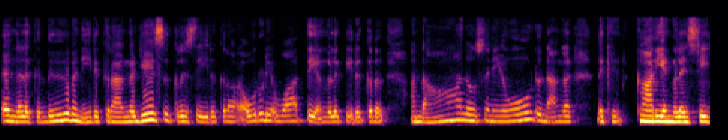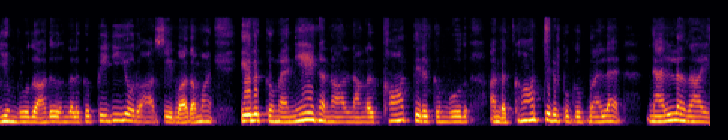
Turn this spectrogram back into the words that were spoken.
எங்களுக்கு தேவன் இருக்கிறாங்க. இயேசு கிறிஸ்து இருக்கிறார். அவருடைய வார்த்தை எங்களுக்கு இருக்கிறது. அந்த ஆலோசனையோடு நாங்கள் இந்த கி- காரியங்களை செய்யும் போது அது எங்களுக்கு பெரிய ஒரு ஆசீர்வாதமாய் இருக்கும். அநேக நாள் நாங்கள் காத்திருக்கும் போது அந்த காத்திருப்புக்கு பலன் நல்லதாய்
